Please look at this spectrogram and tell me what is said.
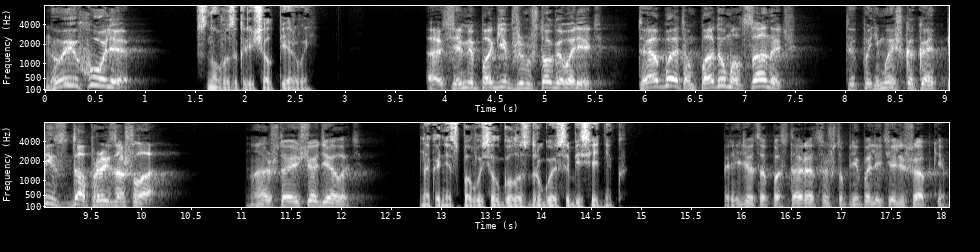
«Ну и хули!» — снова закричал первый. «А всеми погибшим что говорить? Ты об этом подумал, Саныч? Ты понимаешь, какая пизда произошла?» «Ну а что еще делать?» Наконец повысил голос другой собеседник. «Придется постараться, чтоб не полетели шапки».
